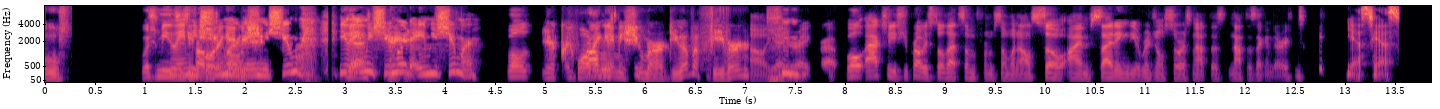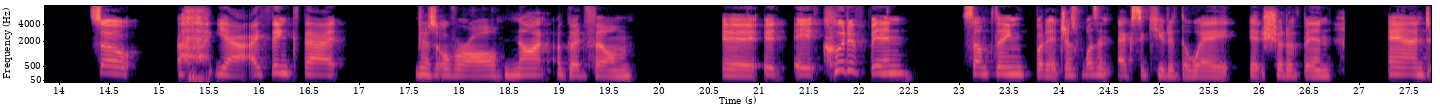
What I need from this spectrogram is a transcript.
oof! which You means Amy he's He's probably Schumer Amy Amy Schumer. You Yeah. Amy Schumer to Amy Schumer. well. You're quoting probably- Amy Schumer. Do you have a fever? Oh yeah, you're right. Crap. Well, actually, she probably stole that some from someone else. So I'm citing the original source, not the not the secondary. Yes, yes. So, yeah, I think that just overall, not a good film. It it it could have been something, but it just wasn't executed the way it should have been. And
